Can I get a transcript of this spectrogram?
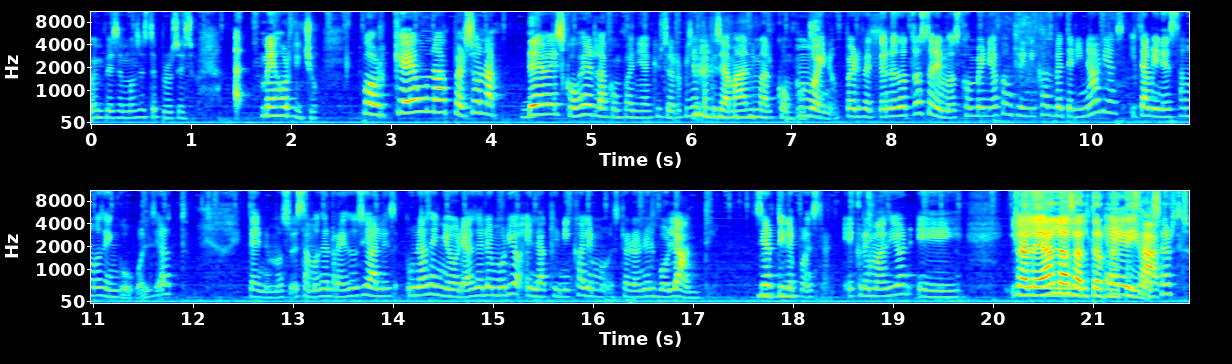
empecemos este proceso? Ah, mejor dicho, ¿por qué una persona debe escoger la compañía que usted representa que se llama Animal Compost? Bueno, perfecto. Nosotros tenemos convenio con clínicas veterinarias y también estamos en Google, ¿cierto? Tenemos, estamos en redes sociales. Una señora se le murió, en la clínica le mostraron el volante, ¿cierto? Y le muestran eh, cremación, eh, o sea, le dan las alternativas, ¿cierto?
